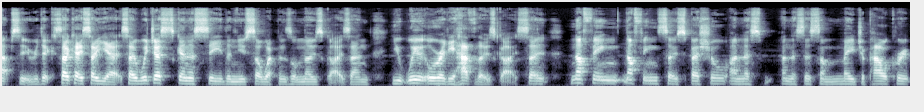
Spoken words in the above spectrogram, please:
Absolutely ridiculous. Okay, so yeah, so we're just gonna see the new soul weapons on those guys, and you we already have those guys. So nothing, nothing so special unless unless there's some major power creep.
